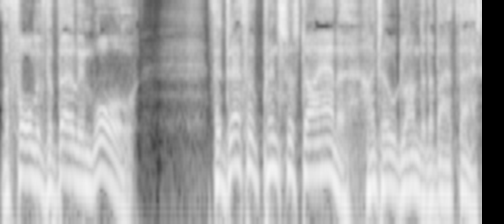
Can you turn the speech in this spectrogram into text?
The fall of the Berlin Wall. The death of Princess Diana. I told London about that.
